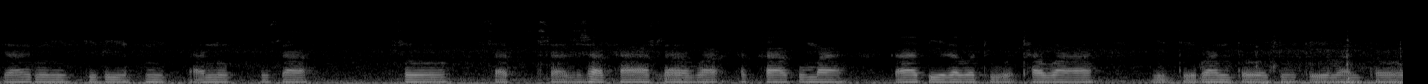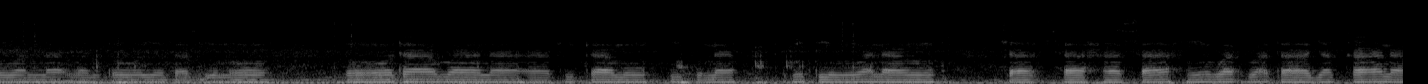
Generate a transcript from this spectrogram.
สามิคิริหิอนุปุสาโสสัตสัสสัทธาสวะอคาคุมากาปิรวัตุทวา อิติมันโตชุติมันโตวันนะวันโตยสัสสิโนโนธามานาอภิกามุภิกุณามิติงวนังชะสหัสะหิวะวะตายัคขานา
